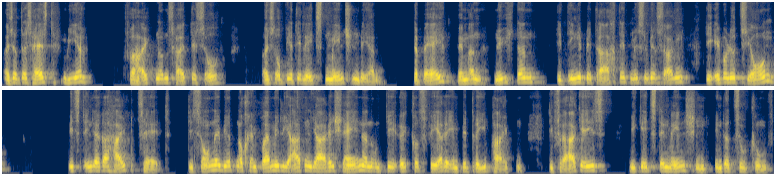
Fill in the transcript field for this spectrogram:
Also das heißt, wir verhalten uns heute so, als ob wir die letzten Menschen wären. Dabei, wenn man nüchtern die Dinge betrachtet, müssen wir sagen, die Evolution ist in ihrer Halbzeit. Die Sonne wird noch ein paar Milliarden Jahre scheinen und die Ökosphäre im Betrieb halten. Die Frage ist, wie geht es den Menschen in der Zukunft?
